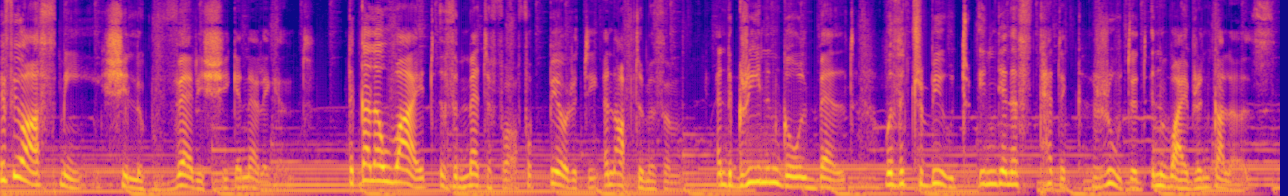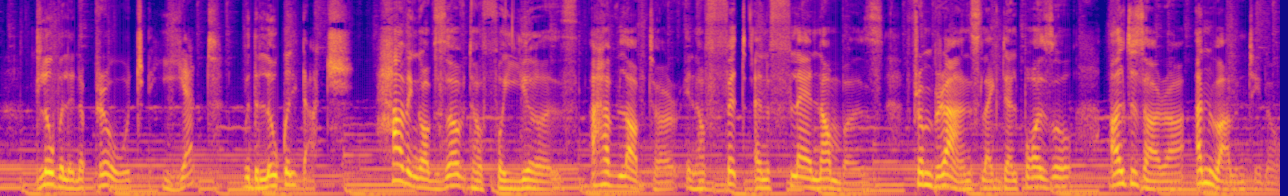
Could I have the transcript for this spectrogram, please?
If you ask me, she looked very chic and elegant. The color white is a metaphor for purity and optimism, and the green and gold belt was a tribute to Indian aesthetic rooted in vibrant colors. Global in approach, yet with a local touch. Having observed her for years, I have loved her in her fit and flair numbers from brands like Delpozo, Altuzarra, and Valentino.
